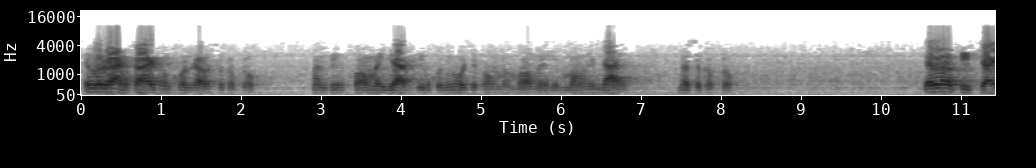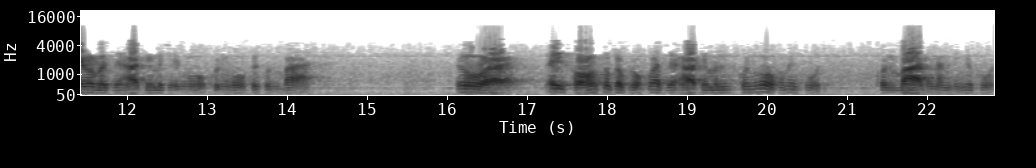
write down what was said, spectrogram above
แต่ว่าร่างกายของคนเราสกปรก มันเป็นของไม่ยากที่คนโง่จะพองมันมองไม่เห็นมองเห็นได้เมื่อสกปรก แต่ว่าติดใจว่ามันสะอาดนี่ไม่ใช่โง่คนโง่เป็นคนบ้าเพราะว่าไอ้ของสกปรกว่าสะอาดเนี่มันคนโง่เขาไม่พูด คนบ้าเท่านั้นถึงจะพูด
